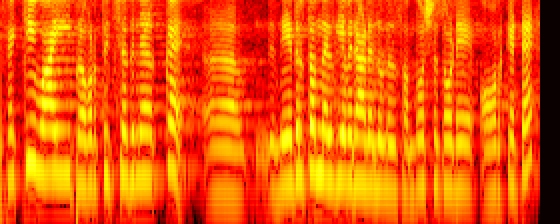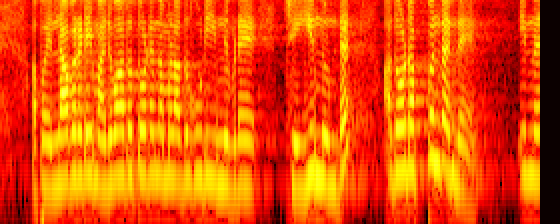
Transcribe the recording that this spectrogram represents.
ഇഫക്റ്റീവായി പ്രവർത്തിച്ചതിനൊക്കെ നേതൃത്വം നൽകിയവരാണെന്നുള്ളത് സന്തോഷത്തോടെ ഓർക്കട്ടെ. അപ്പോൾ എല്ലാവരുടെയും അനുവാദത്തോടെ നമ്മൾ അതുകൂടി ഇന്നിവിടെ ചെയ്യുന്നുണ്ട്. അതോടൊപ്പം തന്നെ ഇന്ന്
